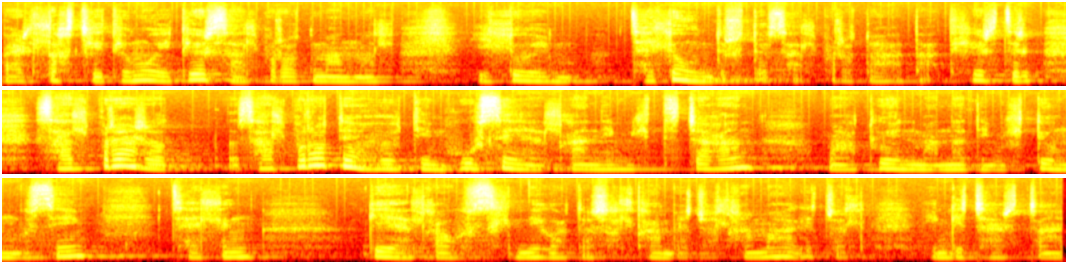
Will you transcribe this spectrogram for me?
барилгач гэдэг юм уу эдгээр салбарууд маань бол илүү юм цалин өндөртэй салбарууд байгаа. Тэгэхээр зэрэг салбараар салбаруудын хувьд юм хүүсэн ялгаа нэмэгдэж байгаа нь магадгүй энэ манад эмэгтэй хүмүүсийн цалин гийн ялгаа үүсэх нэг одоо шалтгаан байж болох юм аа гэж бол ингэж харж байгаа.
